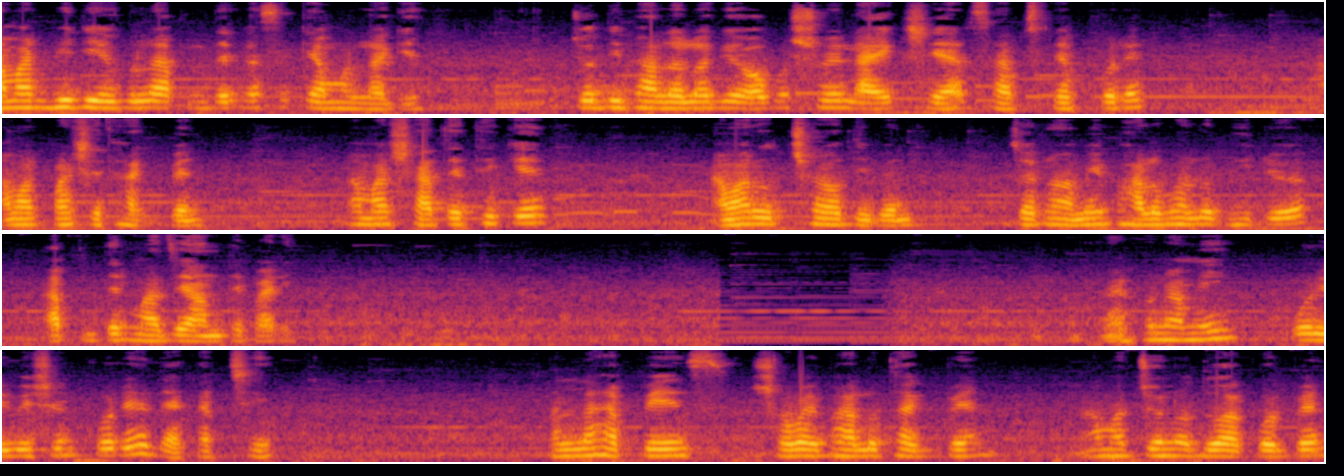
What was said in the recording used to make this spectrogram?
আমার ভিডিওগুলো আপনাদের কাছে কেমন লাগে? যদি ভালো লাগে, অবশ্যই লাইক শেয়ার সাবস্ক্রাইব করে আমার পাশে থাকবেন। আমার সাথে থেকে আমার উৎসাহ দিবেন, যেন আমি ভালো ভালো ভিডিও আপনাদের মাঝে আনতে পারি। এখন আমি পরিবেশন করে দেখাচ্ছি। আল্লাহ হাফেজ, সবাই ভালো থাকবেন, আমার জন্য দোয়া করবেন।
